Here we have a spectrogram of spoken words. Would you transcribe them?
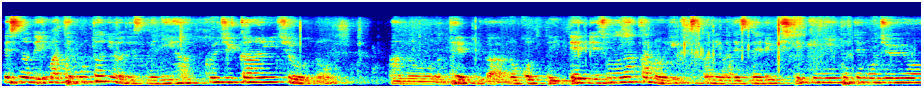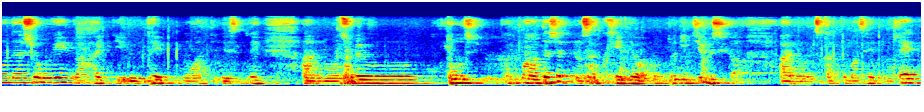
ですので今手元にはですね200時間以上のあのテープが残っていてでその中のいくつかにはですね歴史的にとても重要な証言が入っているテープもあってですねあのそれをどうしようか、まあ、私たちの作品では本当に一部しかあの使ってませんので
